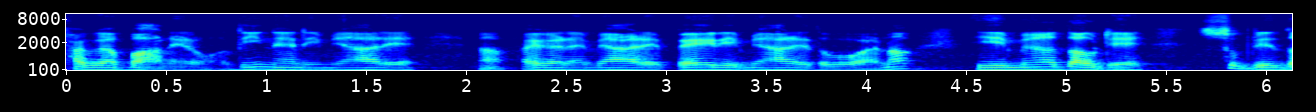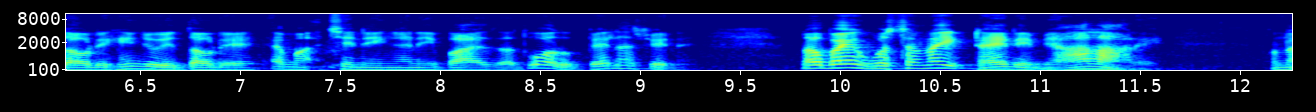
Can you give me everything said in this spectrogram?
fiber ပါနေတော့အသီးနှံတွေများတယ်နော် fiber တွေများတယ်ပဲတွေများတယ်သဘောကနော်ရေများတောက်တယ် soup တွေတောက်တယ်ဟင်းချိုတွေတောက်တယ်အဲ့မှာအချင်းတွေငံတွေပါတယ်ဆိုတော့သူကသူ balance ဖြစ်နေနောက်ပိုင်း westernite diet တွေများလာတယ်ခုန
